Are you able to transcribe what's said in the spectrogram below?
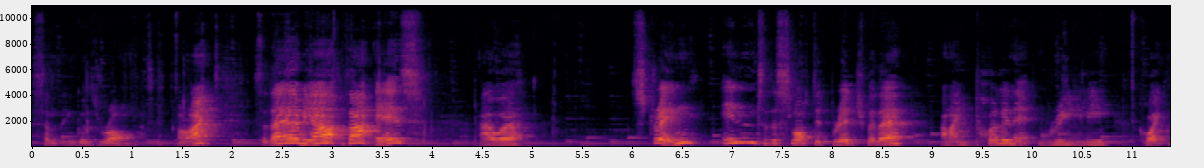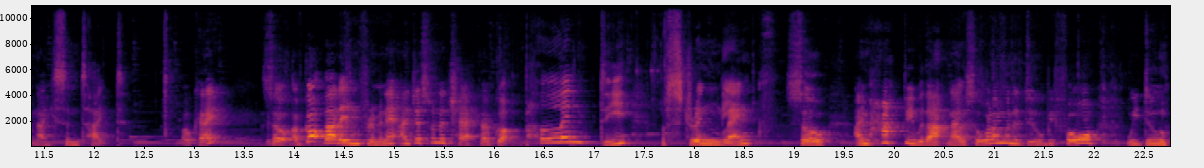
something goes wrong. All right, so there we are. That is our string into the slotted bridge with there and I'm pulling it really quite nice and tight. Okay, so I've got that in for a minute. I just want to check I've got plenty of string length. So I'm happy with that now. So what I'm going to do before we do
